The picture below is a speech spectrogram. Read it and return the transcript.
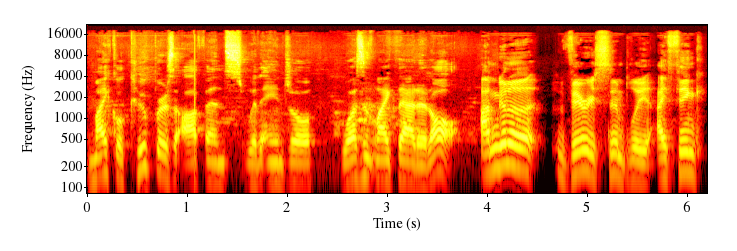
Michael Cooper's offense with Angel wasn't like that at all. I'm going to very simply, I think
